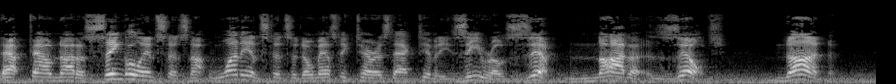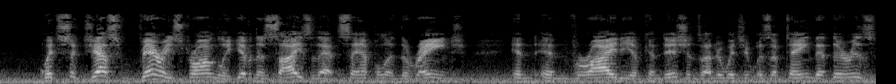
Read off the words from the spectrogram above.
that found not a single instance, not one instance of domestic terrorist activity. Zero, zip, nada, zilch, none, which suggests very strongly, given the size of that sample and the range and, and variety of conditions under which it was obtained, that there is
